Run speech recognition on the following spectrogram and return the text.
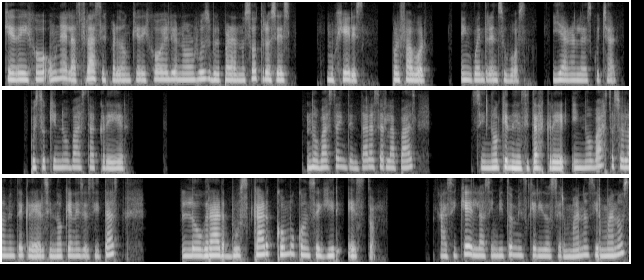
que dejó, una de las frases, perdón, que dejó Eleanor Roosevelt para nosotros es, mujeres, por favor, encuentren su voz y háganla escuchar, puesto que no basta creer no basta intentar hacer la paz, sino que necesitas creer. Y no basta solamente creer, sino que necesitas lograr, buscar cómo conseguir esto. Así que los invito, mis queridos hermanas y hermanos,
